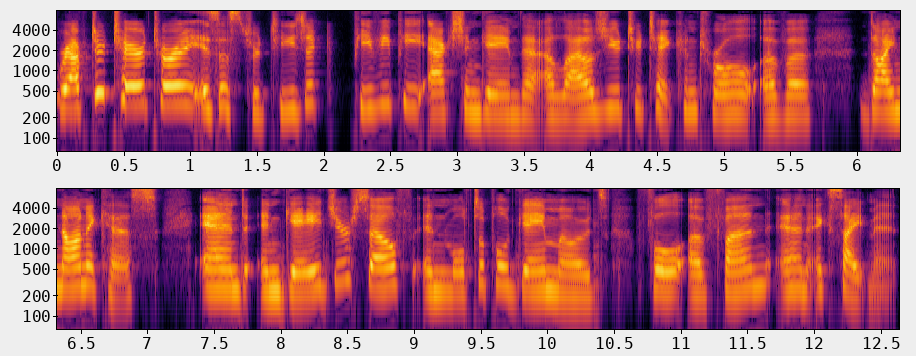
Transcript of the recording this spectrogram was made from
Raptor Territory is a strategic PvP action game that allows you to take control of a Deinonychus and engage yourself in multiple game modes full of fun and excitement.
